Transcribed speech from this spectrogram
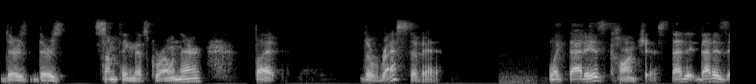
There's there's something that's grown there. But the rest of it like that is conscious. That that is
